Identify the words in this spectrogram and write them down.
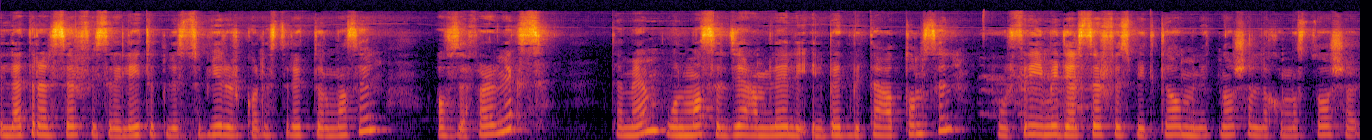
ال lateral surface related لل superior constrictor muscle of the pharynx تمام؟ وال muscle دي عامله لي ال bed بتاع ال tonsil. وال free medial surface بيتكون من 12 ل 15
